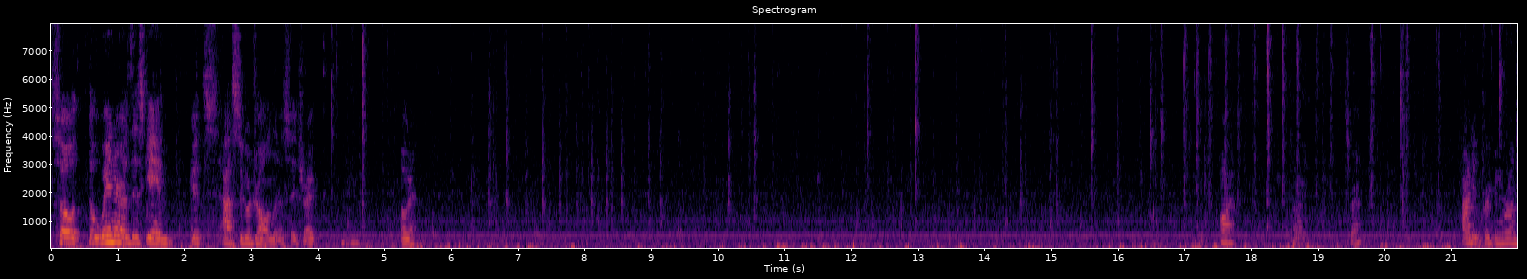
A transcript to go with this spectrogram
So the winner of this game gets has to go draw on Leo's face, right? Mm-hmm. Okay. Alright. Sorry. Sorry. I didn't freaking run.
